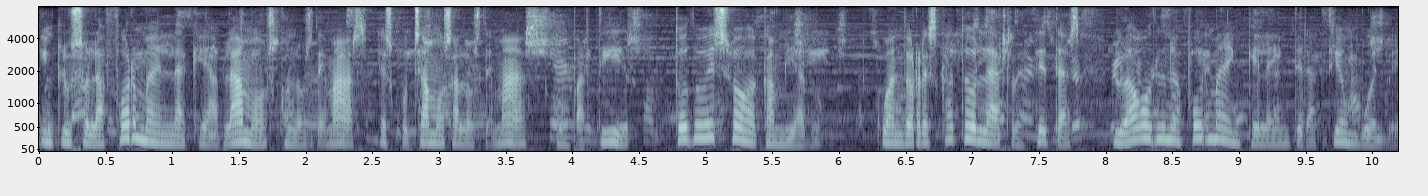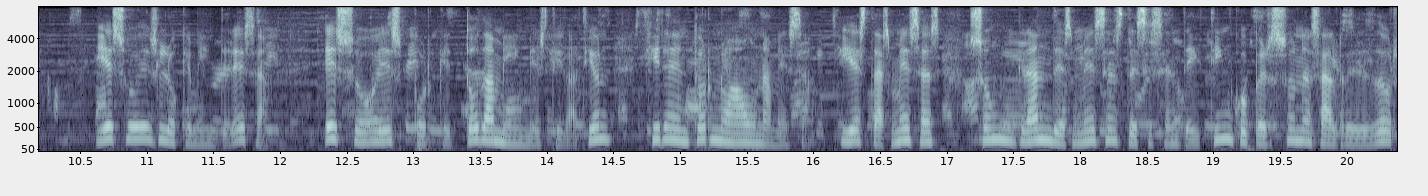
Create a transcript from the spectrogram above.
incluso la forma en la que hablamos con los demás, escuchamos a los demás, compartir, todo eso ha cambiado. Cuando rescato las recetas, lo hago de una forma en que la interacción vuelve. Y eso es lo que me interesa. Eso es porque toda mi investigación gira en torno a una mesa. Y estas mesas son grandes mesas de 65 personas alrededor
